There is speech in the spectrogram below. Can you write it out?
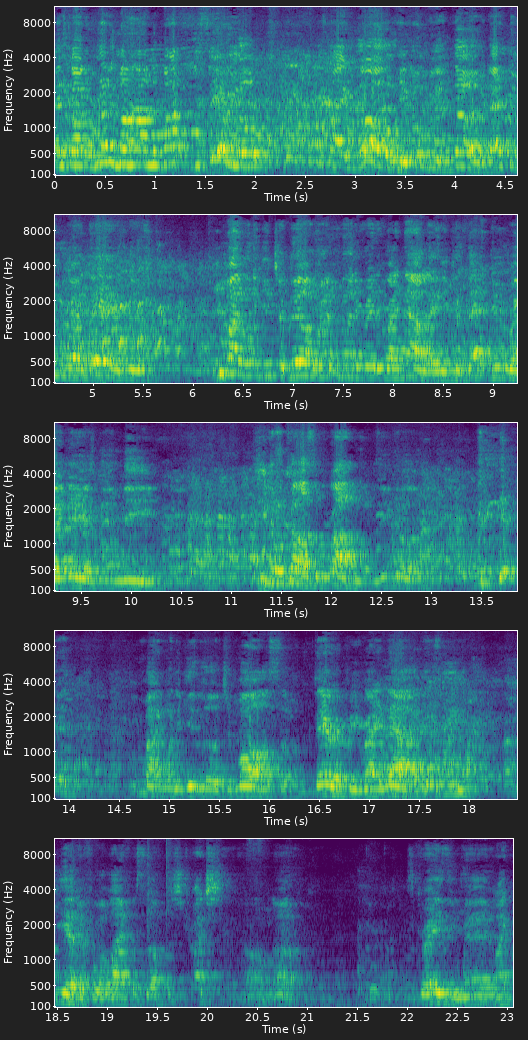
and started running behind the box of cereal. It's like, whoa, he gonna be a thug. That dude right there is you might want to get your bill ready, ready right now, lady, because that dude right there is gonna be, he gonna cause some problems. He gonna, you might want to get little Jamal some therapy right now, because he, headed for a life of self-destruction. I don't know. It's crazy, man. Like,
